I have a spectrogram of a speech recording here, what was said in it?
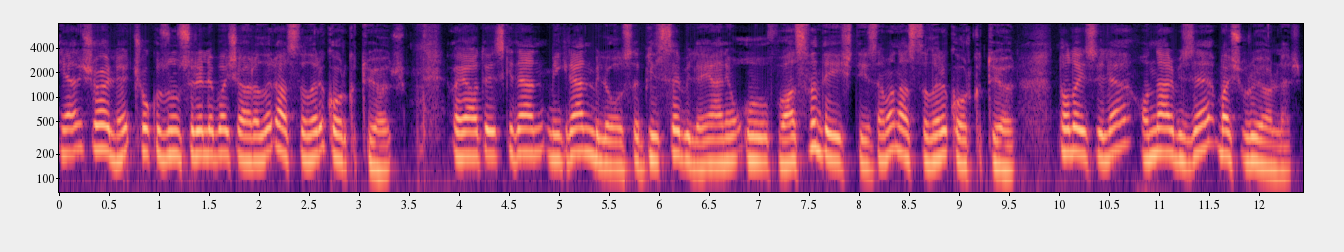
Yani şöyle çok uzun süreli baş ağrıları hastaları korkutuyor. Veya da eskiden migren bile olsa bilse bile yani o vasfı değiştiği zaman hastaları korkutuyor. Dolayısıyla onlar bize başvuruyorlar.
